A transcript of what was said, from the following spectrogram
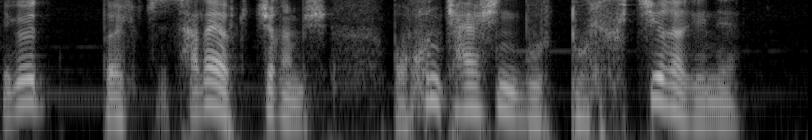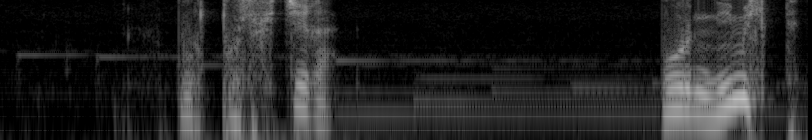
тэгээд болж салаа явчихж байгаа юм биш. Бурхан чааш нь бүр түлхэж байгаа гинэ. Бүр түлхэж байгаа. Бүр нэмэлт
